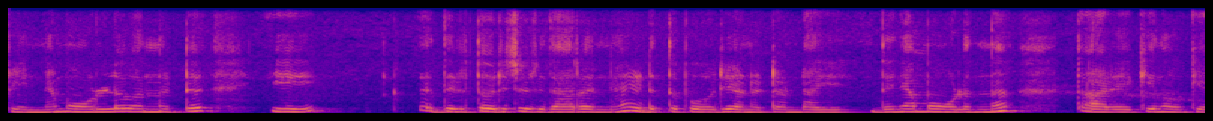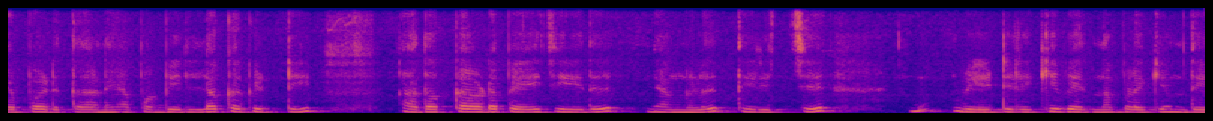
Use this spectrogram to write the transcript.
പിന്നെ മുകളിൽ വന്നിട്ട് ഈ ഇതിലത്തെ ഒരു ചുരിദാർ തന്നെ എടുത്ത് പോരുകയാണ് കേട്ടോ ഉണ്ടായി. ഇത് ഞാൻ മുകളിൽ നിന്ന് താഴേക്ക് നോക്കിയപ്പോൾ എടുത്തതാണ്. അപ്പോൾ ബില്ലൊക്കെ കിട്ടി. അതൊക്കെ അവിടെ പേ ചെയ്ത് ഞങ്ങൾ തിരിച്ച് വീട്ടിലേക്ക് വരുന്നപ്പോഴേക്കും ദേ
